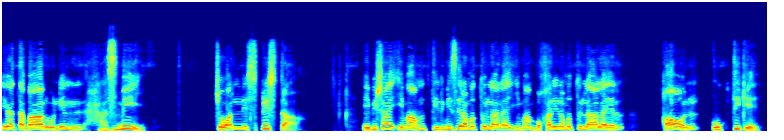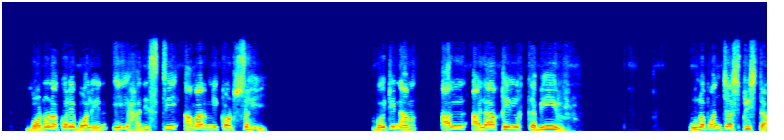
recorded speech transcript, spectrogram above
ইয়াতাবারুলিল হাজমি চুয়াল্লিশ পৃষ্ঠা। এ বিষয়ে ইমাম তিরমিজি রহমতুল্লাহ আলাই ইমাম বখারি রহমতুল্লাহ আলাইয়ের কল উক্তিকে বর্ণনা করে বলেন, এই হাদিসটি আমার নিকট সহি। বইটির নাম আল আলাকিল কবির উনপঞ্চাশ পৃষ্ঠা।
